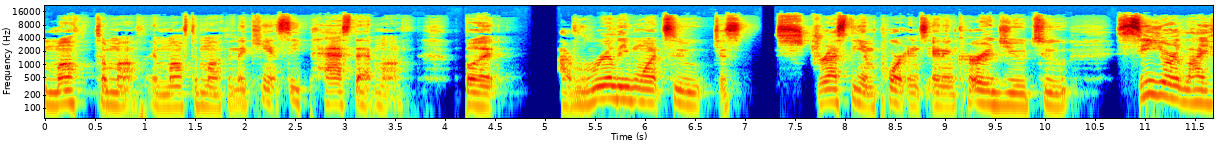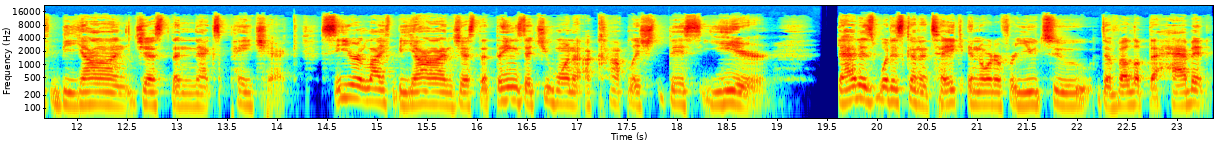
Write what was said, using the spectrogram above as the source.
month to month and month to month and they can't see past that month. But I really want to just stress the importance and encourage you to see your life beyond just the next paycheck. See your life beyond just the things that you want to accomplish this year. That is what it's going to take in order for you to develop the habit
